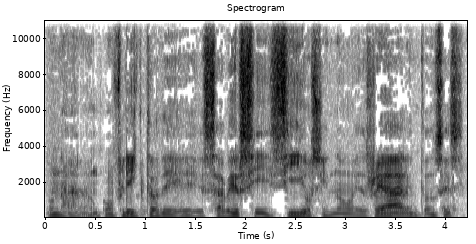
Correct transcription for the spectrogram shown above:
una, un conflicto de saber si sí o si no es real. Entonces,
